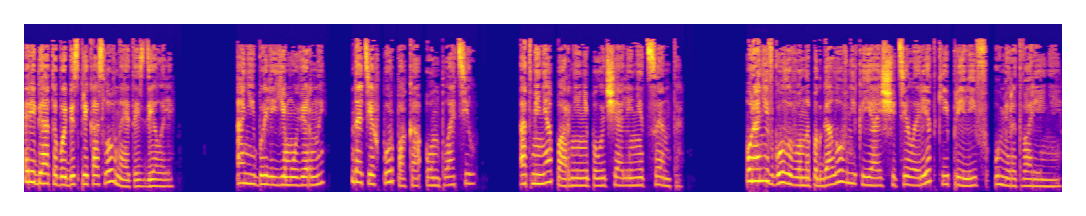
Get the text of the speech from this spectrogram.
ребята бы беспрекословно это сделали. Они были ему верны до тех пор, пока он платил. От меня парни не получали ни цента. Уронив голову на подголовник, я ощутила редкий прилив умиротворения.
